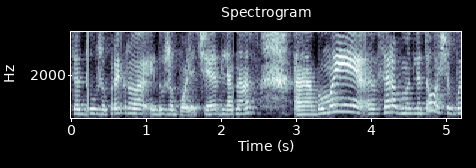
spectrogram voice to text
Це дуже прикро і дуже боляче для нас. Е, бо ми е, все робимо для того, щоб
